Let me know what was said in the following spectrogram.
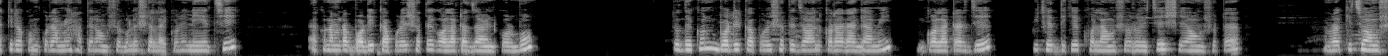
একই রকম করে আমি হাতের অংশগুলো সেলাই করে নিয়েছি। এখন আমরা বডির কাপড়ের সাথে গলাটা জয়েন করব। তো দেখুন, বডির কাপড়ের সাথে জয়েন করার আগে আমি গলাটার যে পিঠের দিকে খোলা অংশ রয়েছে, সে অংশটা আমরা কিছু অংশ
